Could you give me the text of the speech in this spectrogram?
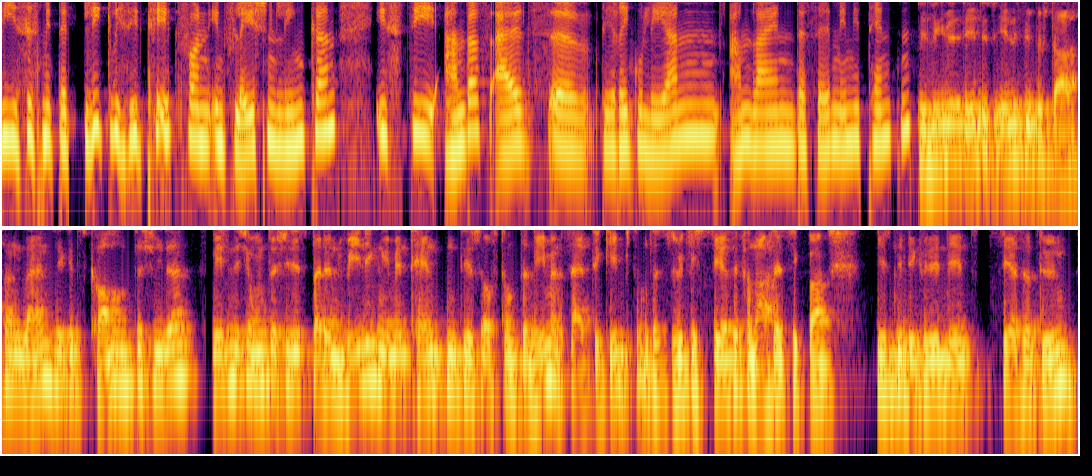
Wie ist es mit der Liquidität von Inflation-Linkern? Ist die anders als äh, die regulären Anleihen derselben Emittenten? Die Liquidität ist ähnlich wie bei Staatsanleihen. Hier gibt es kaum Unterschiede. Wesentlicher Unterschied ist bei den wenigen Emittenten, die es auf der Unternehmensseite gibt, und das ist wirklich sehr, sehr vernachlässigbar, ist die Liquidität sehr, sehr dünn.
